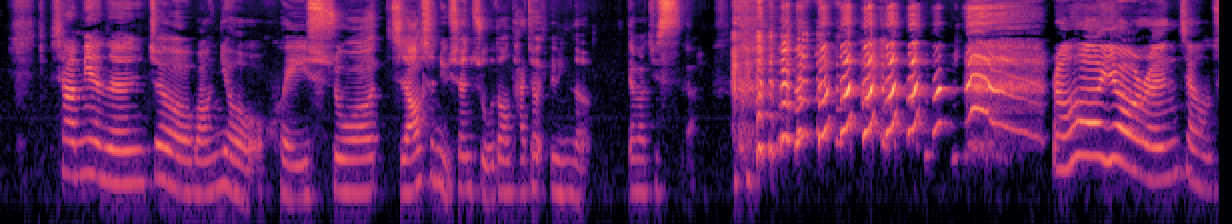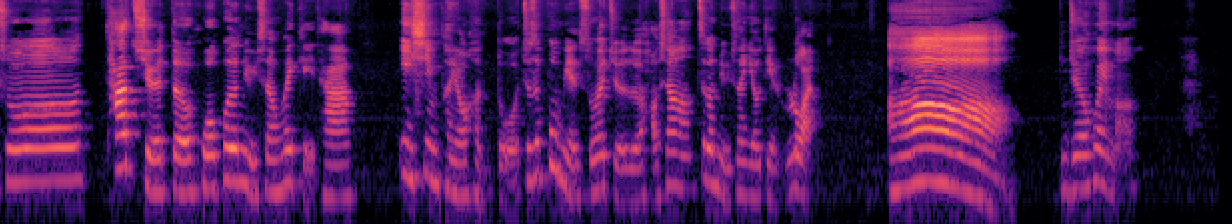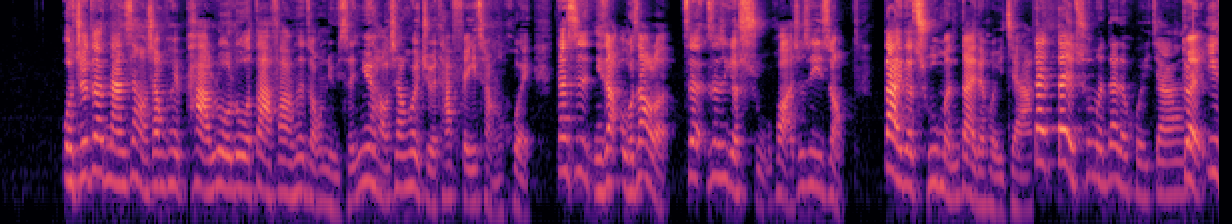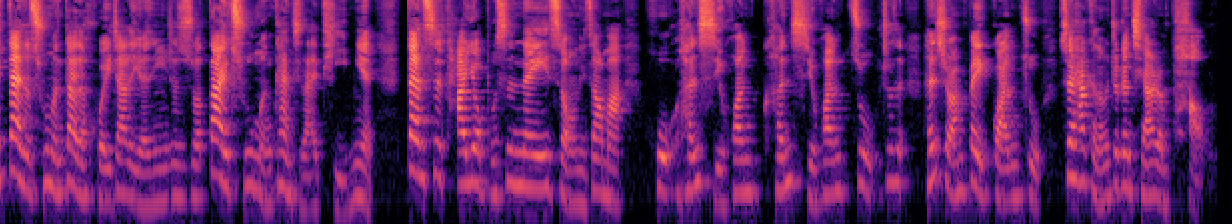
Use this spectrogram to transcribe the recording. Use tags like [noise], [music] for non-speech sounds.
下面呢，就有网友回说：“只要是女生主动，他就晕了，要不要去死啊？” [laughs] 然后也有人讲说，他觉得活泼的女生会给他。异性朋友很多，就是不免俗会觉得好像这个女生有点乱哦。你觉得会吗？我觉得男生好像会怕落落大方的那种女生，因为好像会觉得她非常会。但是你知道，我知道了，这这是一个俗话，就是一种带着出门带着回家，带带着出门带着回家。对，一带着出门带着回家的原因就是说，带出门看起来体面，但是他又不是那一种，你知道吗？我很喜欢，很喜欢住，就是很喜欢被关注，所以他可能就跟其他人跑了。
